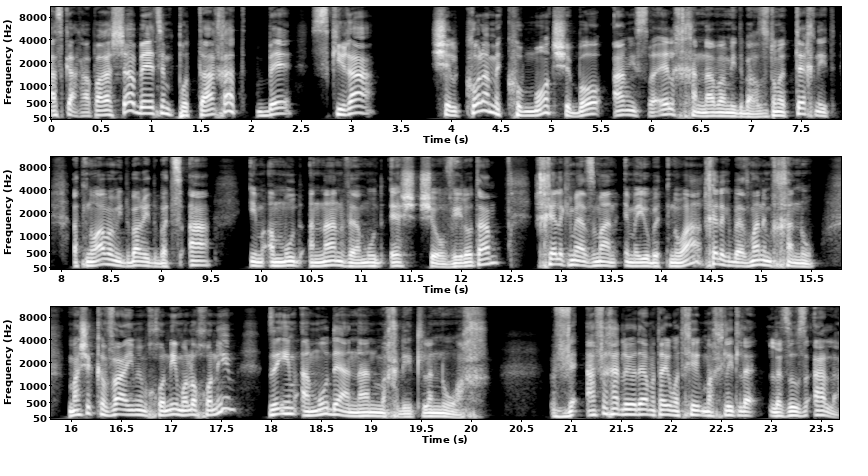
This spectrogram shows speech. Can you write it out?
אז ככה הפרשה בעצם פותחת בסקירה של כל המקומות שבו עם ישראל חנה במדבר זאת אומרת טכנית התנועה במדבר התבצעה עם עמוד ענן ועמוד אש שהוביל אותם חלק מהזמן הם היו בתנועה חלק מהזמן הם חנו מה שקבע אם הם חונים או לא חונים זה אם עמוד הענן מחליט לנוח. ואף אחד לא יודע מתי הוא מתחיל מחליט לזוז הלאה.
